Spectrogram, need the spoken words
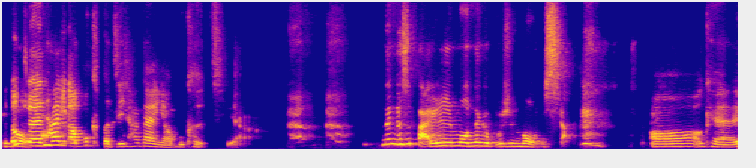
你都觉得它遥不可及，它当然遥不可及啊。那个是白日梦，那个不是梦想。哦、oh，OK，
